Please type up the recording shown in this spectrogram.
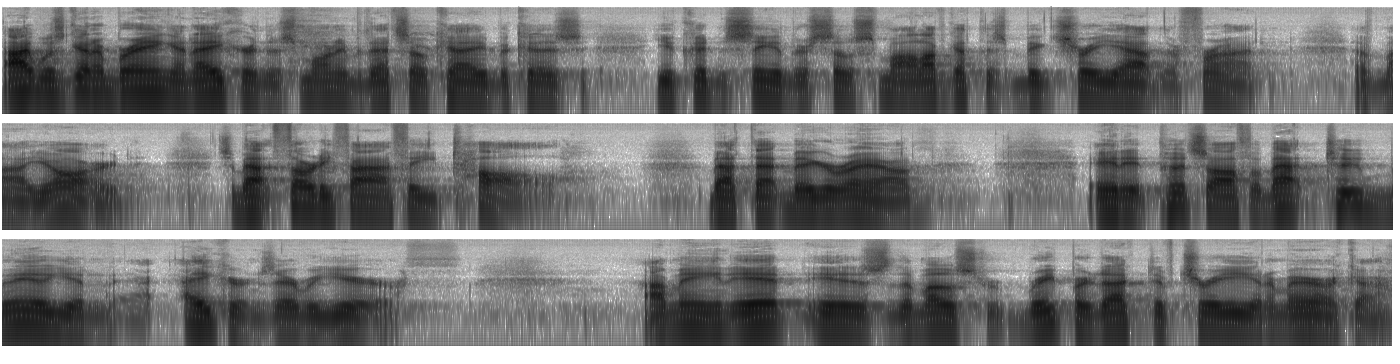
I was going to bring an acorn this morning, but that's okay because you couldn't see them. They're so small. I've got this big tree out in the front of my yard. It's about 35 feet tall, about that big around, and it puts off about 2 million acorns every year. I mean, it is the most reproductive tree in America.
